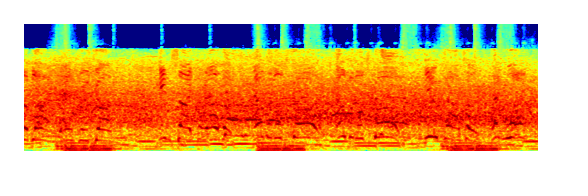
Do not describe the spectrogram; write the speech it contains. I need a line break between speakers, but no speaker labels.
the blind. Andrew John inside for Albert. Albert will score. Albert will score. Newcastle have won.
